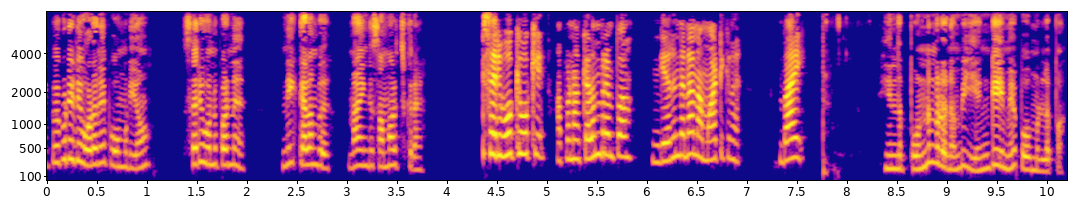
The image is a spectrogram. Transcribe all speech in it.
இப்போ எப்படி உடனே போக முடியும்? சரி ஒன்று பண்ணு. நீ கிளம்பு. நான் இங்க சமாளிச்சுக்கிறேன். சரி ஓகே ஓகே. அப்ப நான் கிளம்புறேன்ப்பா. இங்க இருந்தேன்னா நான் மாட்டிக்குவேன். பாய் இந்த பொண்ணுங்களை நம்பி எங்கேயுமே போக முடியலப்பா.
